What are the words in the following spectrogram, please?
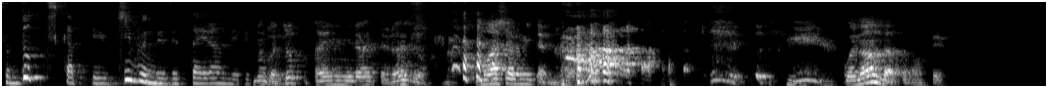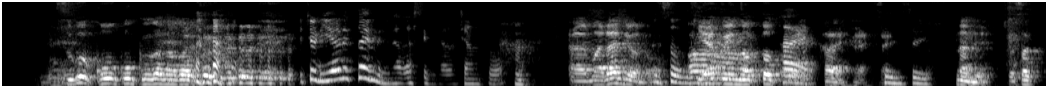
そうどっちかっていう気分で絶対選んでるっていうなんかちょっとタイミングで入ったらラジオのコマーシャルみたいになる。これなんだと思って。すごい広告が流れてる。一応リアルタイムで流してるから、ちゃんと。あまあラジオの規。約にのっとって。ははいいはいはい。そうです、そうです。なんで、著作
